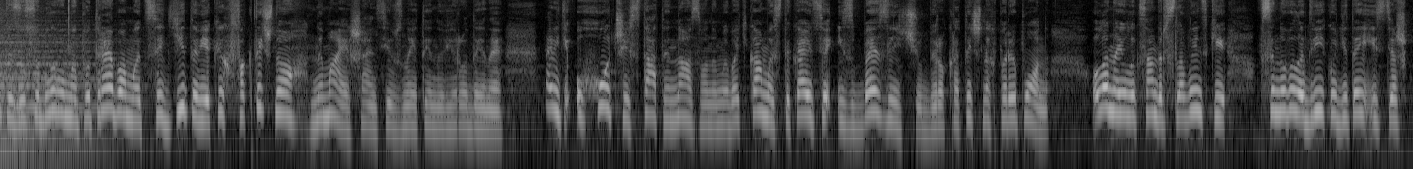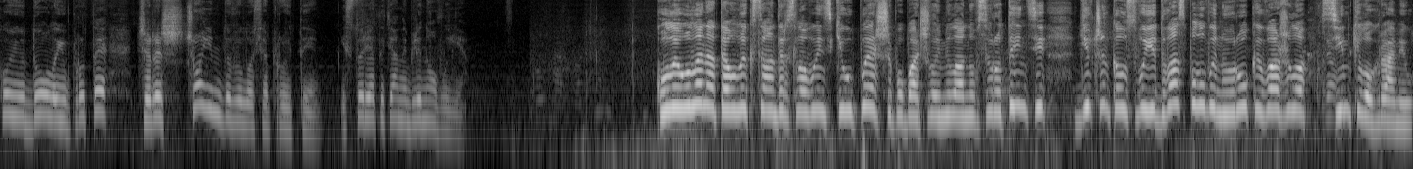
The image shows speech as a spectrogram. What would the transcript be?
Діти з особливими потребами це діти, в яких фактично немає шансів знайти нові родини. Навіть охочі стати названими батьками стикаються із безліччю бюрократичних перепон. Олена і Олександр Славинський всиновили двійко дітей із тяжкою долею про те, через що їм довелося пройти. Історія Тетяни Блінової. Коли Олена та Олександр Славинський уперше побачили Мілану в сиротинці, дівчинка у свої два з половиною роки важила 7 кілограмів.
